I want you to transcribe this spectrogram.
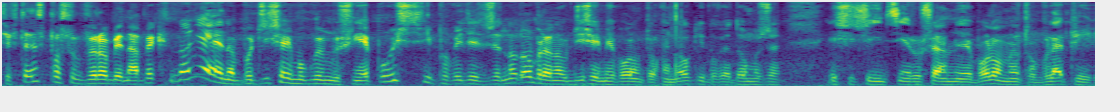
Czy w ten sposób wyrobię nawyk? No nie, no bo dzisiaj mógłbym już nie pójść i powiedzieć, że no dobra, no dzisiaj mnie bolą trochę nogi, bo wiadomo, że jeśli się nic nie ruszałem, nie bolą, no to lepiej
